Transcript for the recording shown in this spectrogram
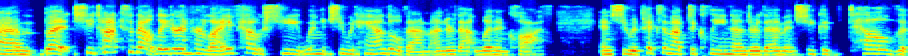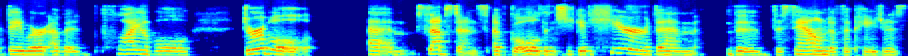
Um, but she talks about later in her life how she, when she would handle them under that linen cloth, and she would pick them up to clean under them and she could tell that they were of a pliable durable um, substance of gold and she could hear them the the sound of the pages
